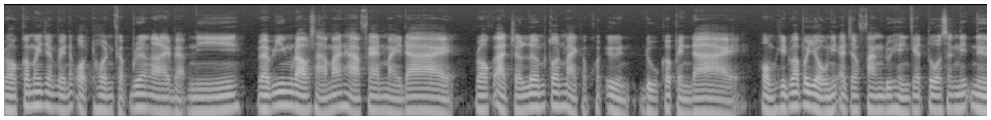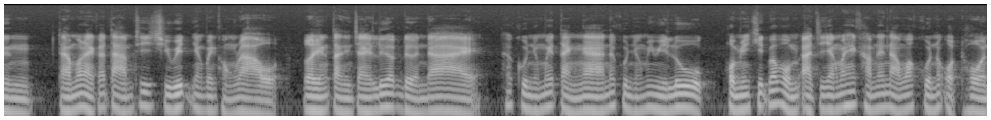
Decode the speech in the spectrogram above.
เราก็ไม่จำเป็นต้องอดทนกับเรื่องอะไรแบบนี้ แล้วยิ่งเราสามารถหาแฟนใหม่ได้ เราก็อาจจะเริ่มต้นใหม่กับคนอื่นดูก็เป็นได้ ผมคิดว่าประโยคนี้อาจจะฟังดูเห็นแก่ตัวสักนิดหนึ่งแต่เมื่อไหร่ก็ตามที่ชีวิตยังเป็นของเรา เรายังตัดสินใจเลือกเดินได้ ถ้าคุณยังไม่แต่งงาน ถ้าคุณยังไม่มีลูก ผมยังคิดว่าผมอาจจะยังไม่ให้คำแนะนำว่าคุณต้องอดทน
